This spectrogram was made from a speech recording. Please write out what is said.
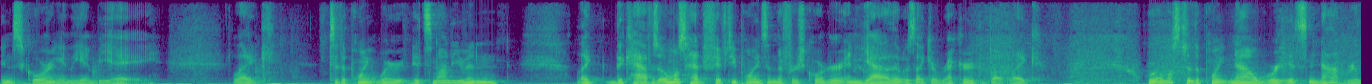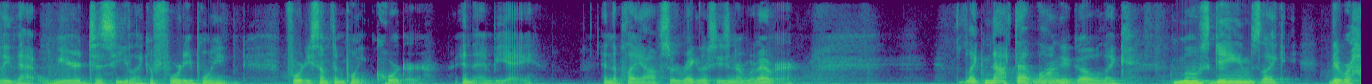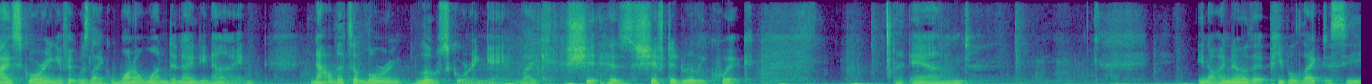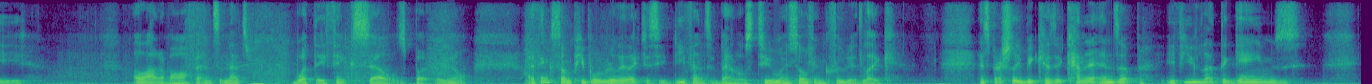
in scoring in the NBA? Like to the point where it's not even like the Cavs almost had 50 points in the first quarter and yeah, that was like a record, but like we're almost to the point now where it's not really that weird to see like a 40 point 40 something point quarter in the NBA in the playoffs or regular season or whatever. Like not that long ago, like most games, like they were high scoring if it was like 101 to 99. Now that's a low, low scoring game. Like shit has shifted really quick. And you know, I know that people like to see a lot of offense and that's what they think sells, but you know, I think some people really like to see defensive battles too, myself included. Like, especially because it kind of ends up if you let the games,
